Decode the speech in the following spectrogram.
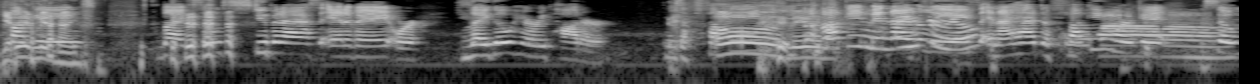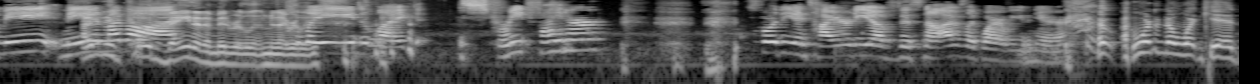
get it fucking- at midnight. like some stupid ass anime or Lego Harry Potter. It was a oh, fucking Oh fucking midnight Are you release, and I had to fucking work it. So me, me I and did my Code boss Vein at a mid midnight release. played like Street Fighter for the entirety of this. Now I was like, why are we even here? I want to know what kid.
